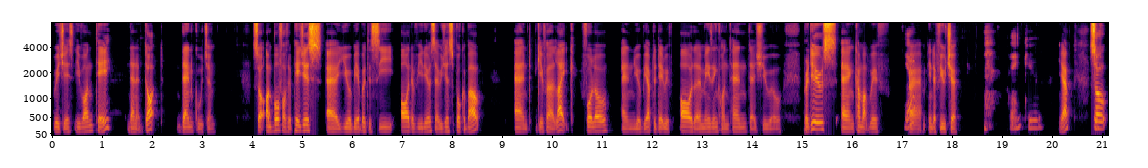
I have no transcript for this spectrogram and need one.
which is Yvonne Tay, then a dot, then Gu Zheng. So, on both of the pages, uh, you'll be able to see all the videos that we just spoke about and give her a like, follow, and you'll be up to date with all the amazing content that she will produce and come up with Yeah. um, in the future. Thank you. Yeah. So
